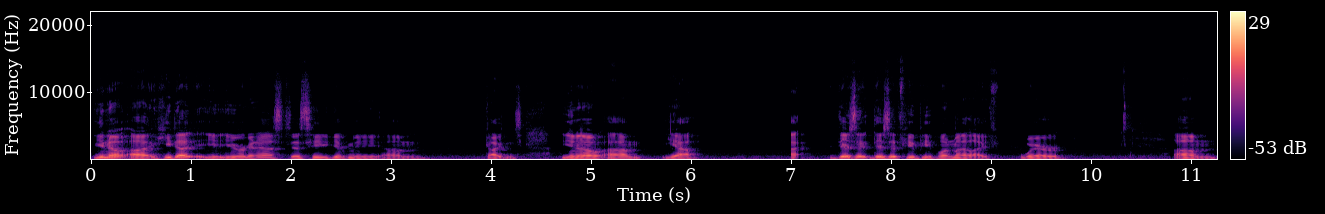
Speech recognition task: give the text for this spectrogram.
you know, uh, he does. You, you were going to ask, does he give me um, guidance? You know, um, yeah. I, there's a there's a few people in my life where, um,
